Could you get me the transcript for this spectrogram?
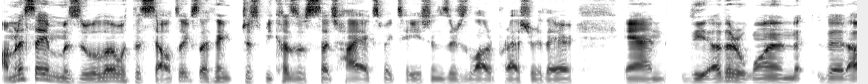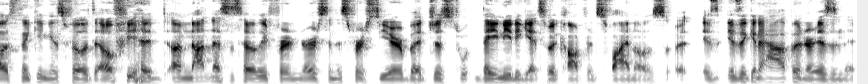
I'm going to say Mazzulla with the Celtics. I think just because of such high expectations, there's a lot of pressure there. And the other one that I was thinking is Philadelphia, um, not necessarily for Nurse in his first year, but just they need to get to a conference finals. Uh, is is it going to happen or isn't it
